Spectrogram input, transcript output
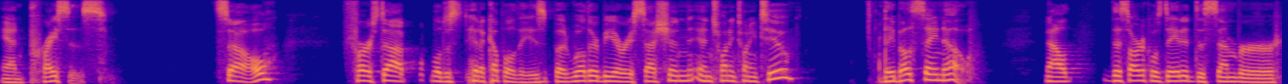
and prices. So, first up, we'll just hit a couple of these, but will there be a recession in 2022? They both say no. Now, this article is dated December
